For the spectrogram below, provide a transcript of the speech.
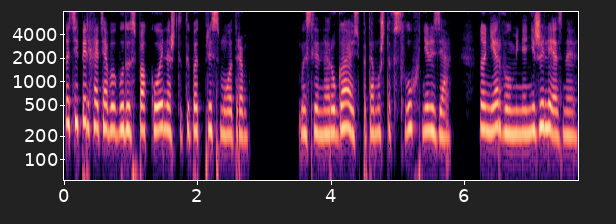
но теперь хотя бы буду спокойна, что ты под присмотром». Мысленно ругаюсь, потому что вслух нельзя, но нервы у меня не железные.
